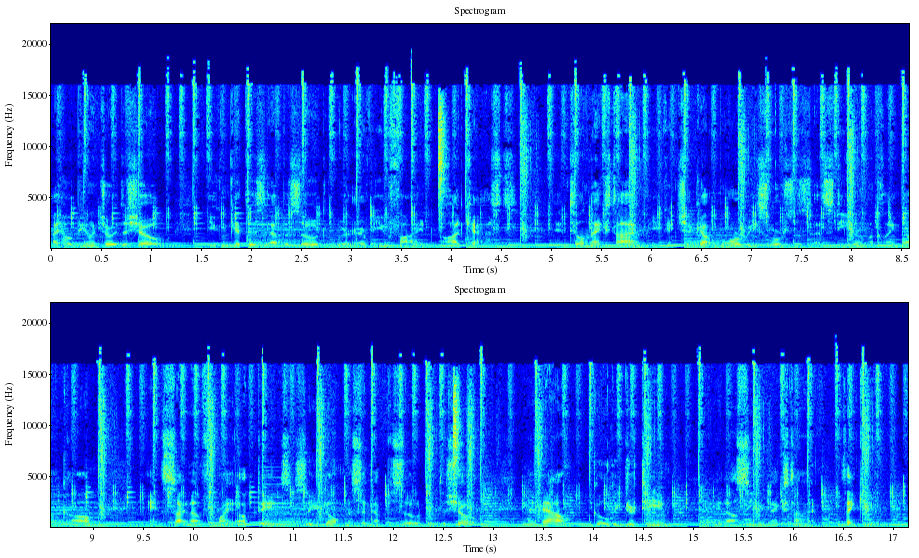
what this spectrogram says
I hope you enjoyed the show. You can get this episode wherever you find podcasts. Until next time, you can check out more resources at stephenmclain.com and sign up for my updates so you don't miss an episode of the show. And now, go lead your team, and I'll see you next time. Thank you.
